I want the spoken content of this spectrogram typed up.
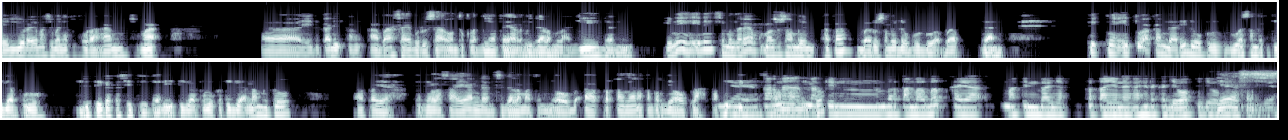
ya jujur aja masih banyak kekurangan. Cuma uh, itu tadi apa saya berusaha untuk lebih apa ya lebih dalam lagi. Dan ini ini sebenarnya masuk sampai apa baru sampai 22 bab. Dan peaknya itu akan dari 22 sampai ke 30 jadi tiga ke situ. Dari 30 ke 36 itu apa ya penyelesaian dan segala macam jawab uh, pertanyaan akan terjawab lah. Tapi Iya, peak ya, karena itu makin bertambah bab kayak makin banyak pertanyaan yang akhirnya kejawab kejawab. yes. Ya,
